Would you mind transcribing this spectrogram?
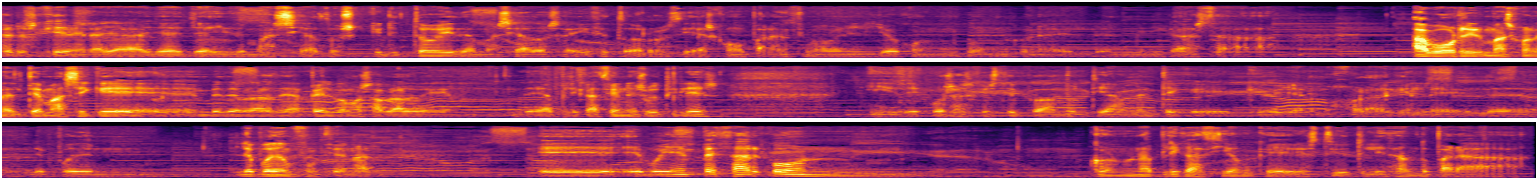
pero es que mira, ya, ya, ya hay demasiado escrito y demasiado se dice todos los días como para encima venir yo con, el, el minicast a aburrir más con el tema. Así que eh, en vez de hablar de Apple vamos a hablar de, de aplicaciones útiles y de cosas que estoy probando últimamente que, que a lo mejor a alguien le, pueden, funcionar. Eh, voy a empezar con, con una aplicación que estoy utilizando para,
